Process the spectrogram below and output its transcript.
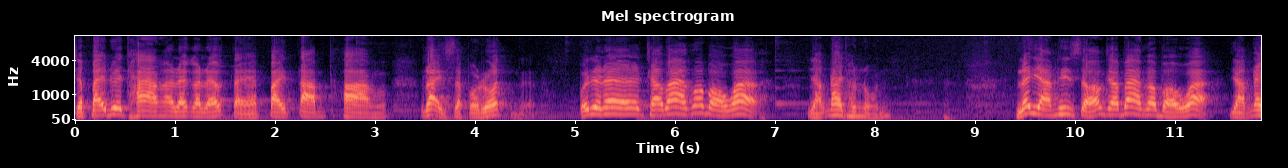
จะไปด้วยทางอะไรก็แล้ว แต่ไปตามทางไร่สับปะรดเพราะฉะนั้นชาวบ้านก็บอกว่า อยากได้ถนน และอย่างที่สองชาวบ้านก็บอกว่า อยากได้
